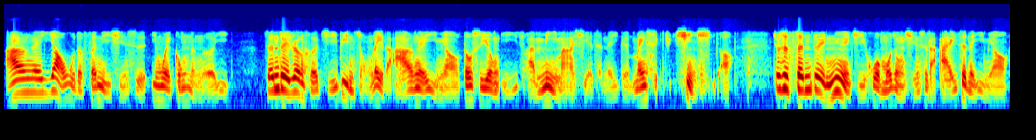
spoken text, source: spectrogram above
，RNA 药物的分离形式因为功能而异，针对任何疾病种类的 RNA 疫苗都是用遗传密码写成的一个 message 信息啊，就是针对疟疾或某种形式的癌症的疫苗，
